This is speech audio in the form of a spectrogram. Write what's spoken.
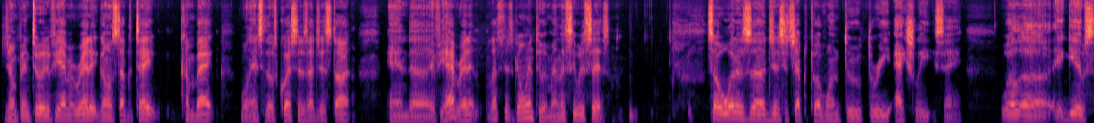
jump into it. If you haven't read it, go and stop the tape, come back. We'll answer those questions I just thought. And uh, if you have read it, let's just go into it, man. Let's see what it says. So, what is uh, Genesis chapter 12, 1 through 3 actually saying? Well, uh, it gives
